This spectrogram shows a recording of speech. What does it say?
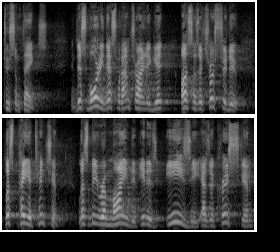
to some things. And this morning, that's what I'm trying to get us as a church to do. Let's pay attention. Let's be reminded it is easy as a Christian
